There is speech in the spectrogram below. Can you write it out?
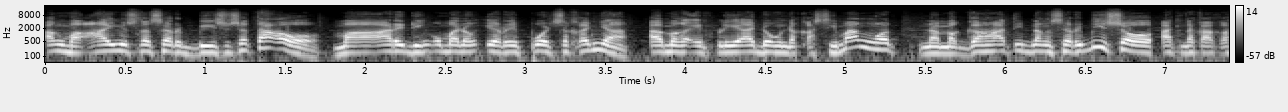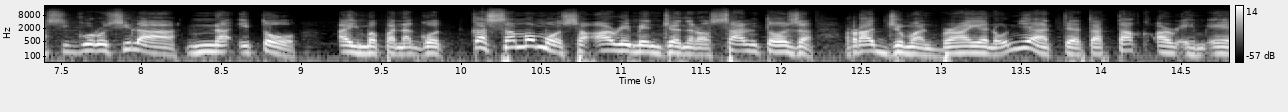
ang maayos na serbisyo sa tao. Maaari ding umanong i-report sa kanya ang mga empleyadong nakasimangot na maghahatid ng serbisyo at nakakasiguro sila na ito ay mapanagot. Kasama mo sa RMN General Santos, Radyoman Brian Unyate, Tatak RMN.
